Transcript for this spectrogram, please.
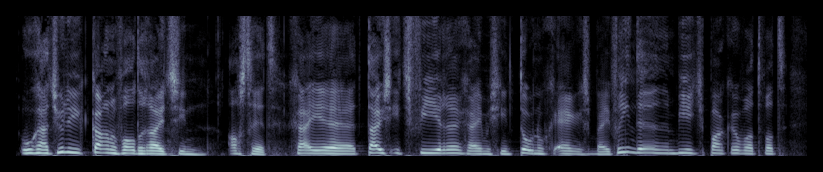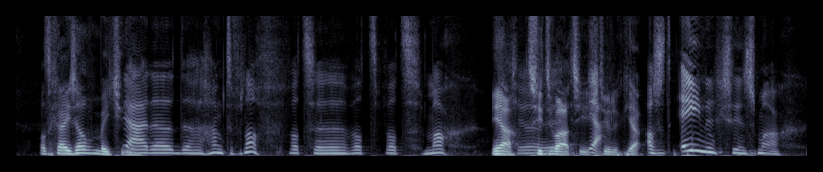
hoe gaat jullie carnaval eruit zien? Astrid, ga je thuis iets vieren? Ga je misschien toch nog ergens bij vrienden een biertje pakken? Wat, wat, wat ga je zelf een beetje doen? Ja, dat dat hangt er vanaf. Wat, eh, wat, wat mag. Ja, de situatie is ja. natuurlijk. Ja. Als het enigszins mag,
